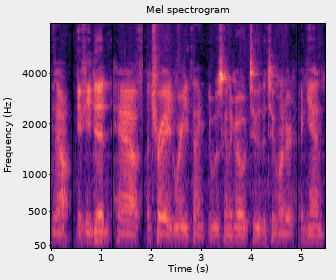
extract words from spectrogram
now, if you did have a trade where you think it was going to go to the 200, again,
